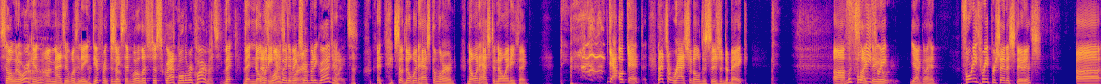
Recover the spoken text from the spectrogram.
So in Oregon, I imagine it wasn't any different than they said, "Well, let's just scrap all the requirements." Then, then nobody That's one way to, make sure everybody graduates. so no one has to learn. No one has to know anything. yeah, okay. That's a rational decision to make. Uh, it looks like they. 43 Yeah, go ahead. 43% of students uh,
